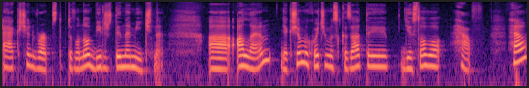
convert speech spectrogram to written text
action verbs, тобто воно більш динамічне. Але якщо ми хочемо сказати дієслово have, have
